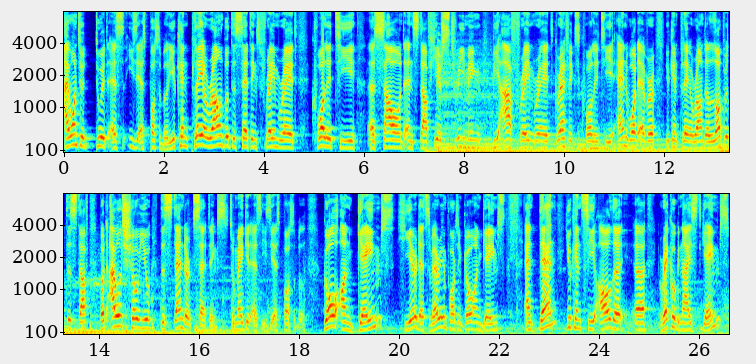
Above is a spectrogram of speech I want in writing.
I want to do it as easy as possible. You can play around with the settings, frame rate, quality, uh, sound and stuff. Here streaming, VR frame rate, graphics quality and whatever. You can play around a lot with this stuff, but I will show you the standard settings to make it as easy as possible. Go on games here, that's very important, go on games and then you can see all the uh, recognized games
